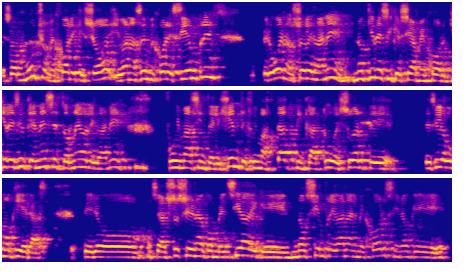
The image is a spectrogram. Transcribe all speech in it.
que son mucho mejores que yo y van a ser mejores siempre, pero bueno, yo les gané. No quiere decir que sea mejor, quiere decir que en ese torneo les gané fui más inteligente, fui más táctica, tuve suerte, decirlo como quieras. Pero, o sea, yo soy una convencida de que no siempre gana el mejor, sino que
